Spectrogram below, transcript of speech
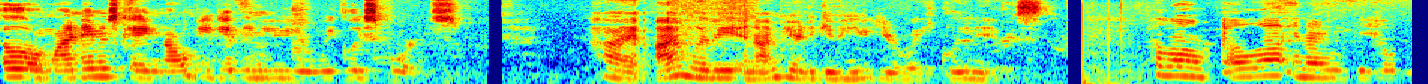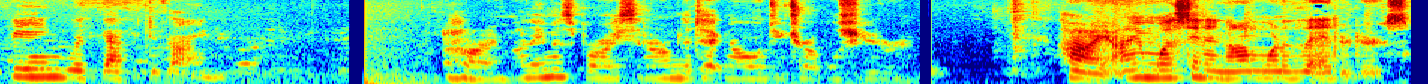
Hello, my name is Kate, and I'll be giving you your weekly sports. Hi, I'm Libby, and I'm here to give you your weekly news. Hello, I'm Ella, and I will be helping with graphic design. Hi, my name is Bryce, and I'm the technology troubleshooter. Hi, I'm Weston, and I'm one of the editors.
